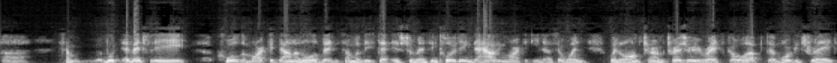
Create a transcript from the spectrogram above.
uh, some would eventually cool the market down a little bit in some of these debt instruments, including the housing market. You know, so when when long-term Treasury rates go up, the mortgage rates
